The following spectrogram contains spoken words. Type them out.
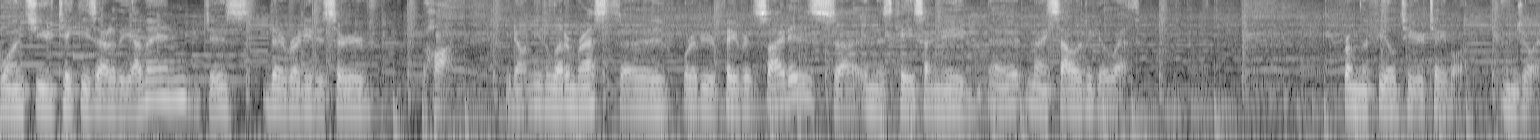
once you take these out of the oven, just they're ready to serve hot. You don't need to let them rest, uh, whatever your favorite side is. Uh, in this case, I made a nice salad to go with. From the field to your table. Enjoy.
